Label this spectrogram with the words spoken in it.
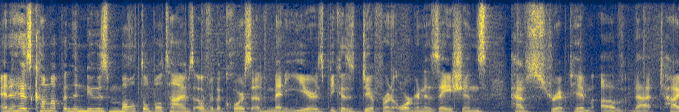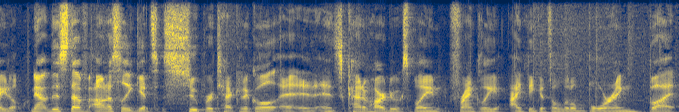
And it has come up in the news multiple times over the course of many years because different organizations have stripped him of that title. Now, this stuff honestly gets super technical and, it's kind of hard to explain. Frankly, I think it's a little boring, but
